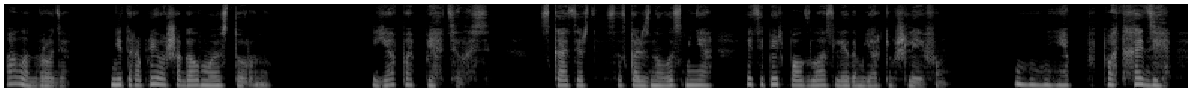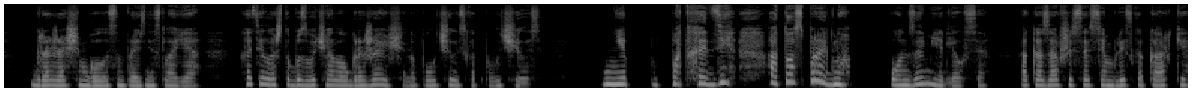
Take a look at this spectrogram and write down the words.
Алан вроде, неторопливо шагал в мою сторону. Я попятилась. Скатерть соскользнула с меня и теперь ползла следом ярким шлейфом. «Не подходи», — дрожащим голосом произнесла я. Хотела, чтобы звучало угрожающе, но получилось, как получилось. «Не подходи, а то спрыгну!» Он замедлился. Оказавшись совсем близко к арке,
